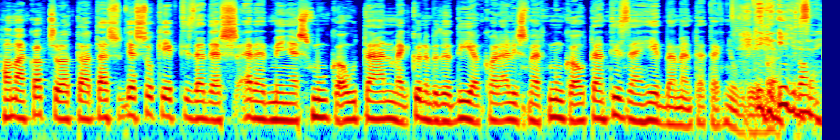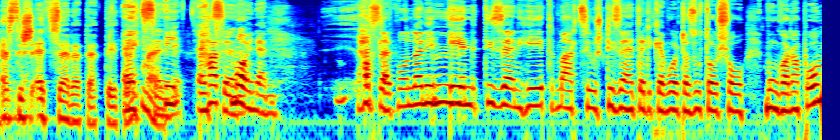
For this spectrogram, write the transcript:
Ha már kapcsolattartás, ugye sok évtizedes eredményes munka után, meg különböző díjakkal elismert munka után 17-ben mentetek nyugdíjba. Igen, Így van. 17. Ezt is egyszerre tettétek Egyszerre. meg? I- hát Egyszer. majdnem. Azt lehet mondani, én 17. március 17-e volt az utolsó munkanapom,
